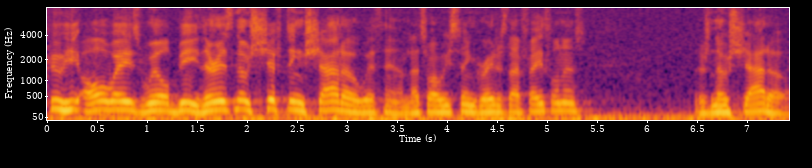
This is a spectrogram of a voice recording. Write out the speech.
who he always will be. There is no shifting shadow with him. That's why we sing, Great is thy faithfulness. There's no shadow.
